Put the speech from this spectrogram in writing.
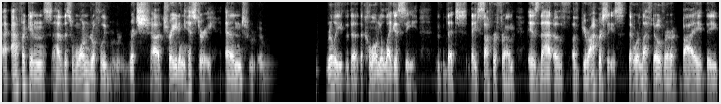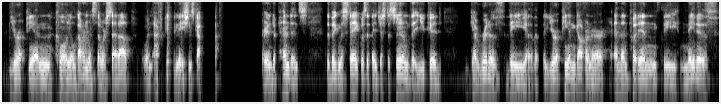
Africans have this wonderfully rich uh, trading history and really the, the colonial legacy that they suffer from is that of, of bureaucracies that were left over by the European colonial governments that were set up when African nations got their independence. The big mistake was that they just assumed that you could get rid of the, uh, the European governor and then put in the native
